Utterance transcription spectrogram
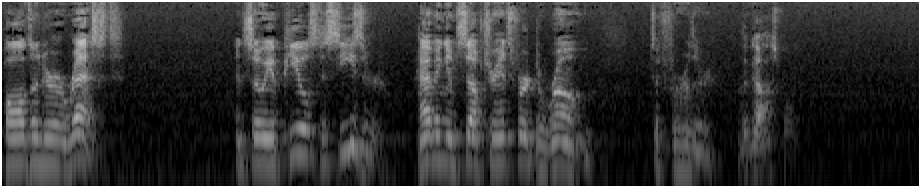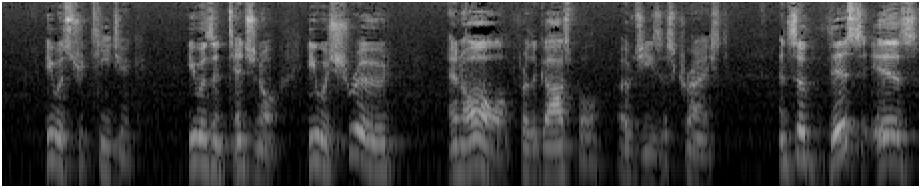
Paul's under arrest. And so he appeals to Caesar, having himself transferred to Rome to further the gospel. He was strategic, he was intentional, he was shrewd, and all for the gospel of Jesus Christ. And so this is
